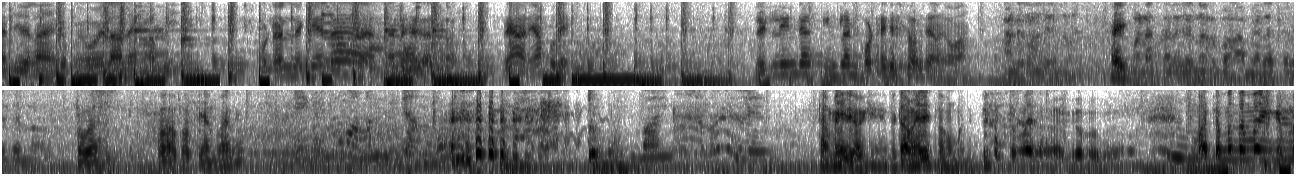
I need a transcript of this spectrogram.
නැති වෙලා එක මෙෝ වෙලා දැන් අපි හොටල් එකට යන්න බැහැගත්තා. රෙහාන් යම් පුතේ. ලිටල් ඉන්ඩන් ඉංග්ලන්ඩ් කොටේජස් වලට යන ගම. අඬනවා දෙන්නවා. හයි. මඩස්සර කරනවා බා මඩස්සර කරනවා. ඔබ වාප කියන්න බෑනේ. තමේරි වගේ අපි තමේරිත් නොහොමද මටම තමයි ගම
